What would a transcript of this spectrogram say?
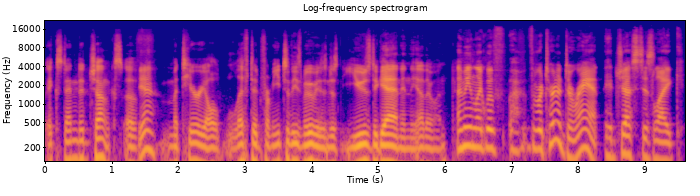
extended chunks of Yeah. material lifted from each of these movies and just used again in the other one. I mean, like with uh, the Return of Durant, it just is like,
